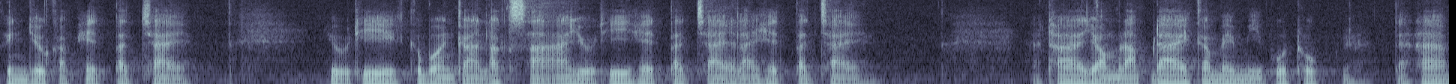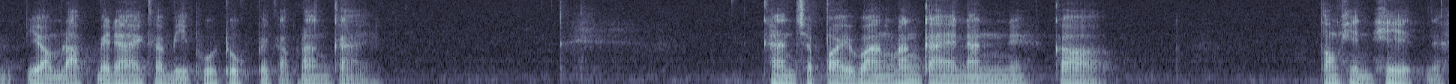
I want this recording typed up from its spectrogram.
ขึ้นอยู่กับเหตุปัจจัย อยู่ที่กระบวนการรักษาอยู่ที่เหตุปัจจัยหลายเหตุปัจจัย ถ้ายอมรับได้ก็ไม่มีผู้ทุกข์แต่ถ้ายอมรับไม่ได้ก็มีผู้ทุกข์ไปกับร่างกาย การจะปล่อยวางร่างกายนั้นเนี่ยก็ต้องเห็นเหตุนะ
